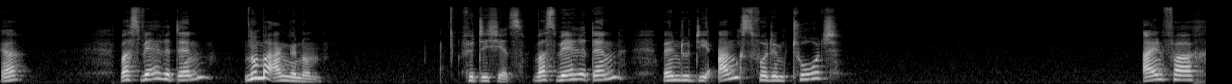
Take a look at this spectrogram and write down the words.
Ja? Was wäre denn, nur mal angenommen, für dich jetzt, was wäre denn, wenn du die Angst vor dem Tod einfach,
